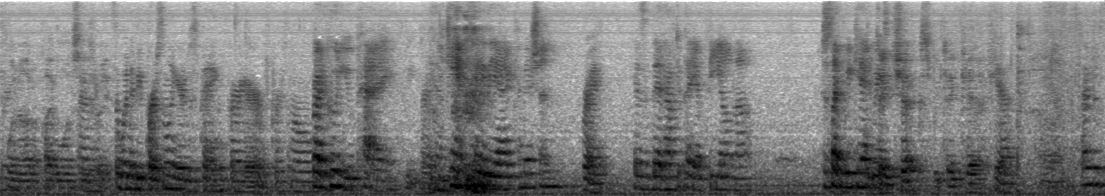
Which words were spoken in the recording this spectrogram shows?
we're three. not a five oh one C three. Oh so wouldn't it be personal? You're just paying for your personal? But who do you pay? Right. You can't pay the ag commission. Right. because they'd have to pay a fee on that. Just like we can't, We take checks, we take cash. Yeah, um, I just,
